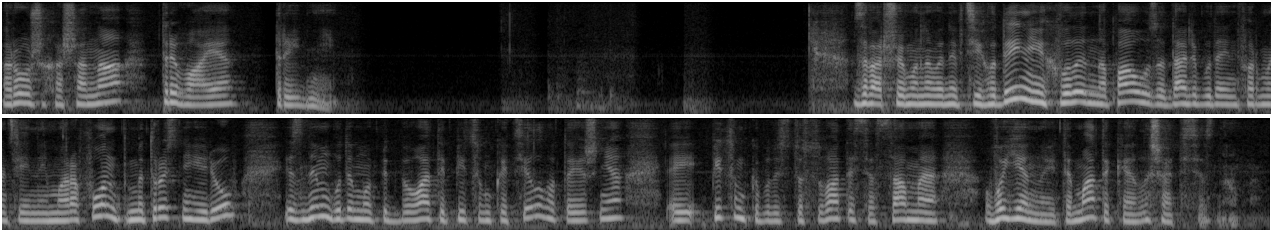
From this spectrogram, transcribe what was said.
Рож Хашана триває три дні. Завершуємо новини в цій годині. Хвилинна пауза. Далі буде інформаційний марафон. Дмитро Снігірьов. І з ним будемо підбивати підсумки цілого тижня. Підсумки будуть стосуватися саме воєнної тематики. Лишайтеся з нами.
